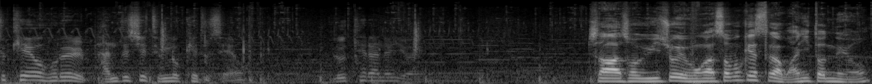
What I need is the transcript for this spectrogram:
스퀘어 홀을 반드시 등록해 두세요. 루테란을 여행 자, 저 위쪽에 뭔가 서브퀘스트가 많이 떴네요.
